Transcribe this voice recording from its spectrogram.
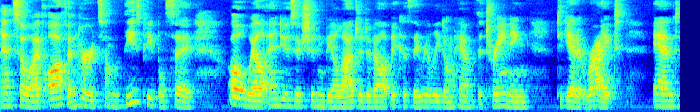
And so I've often heard some of these people say, oh, well, end users shouldn't be allowed to develop because they really don't have the training to get it right. And,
